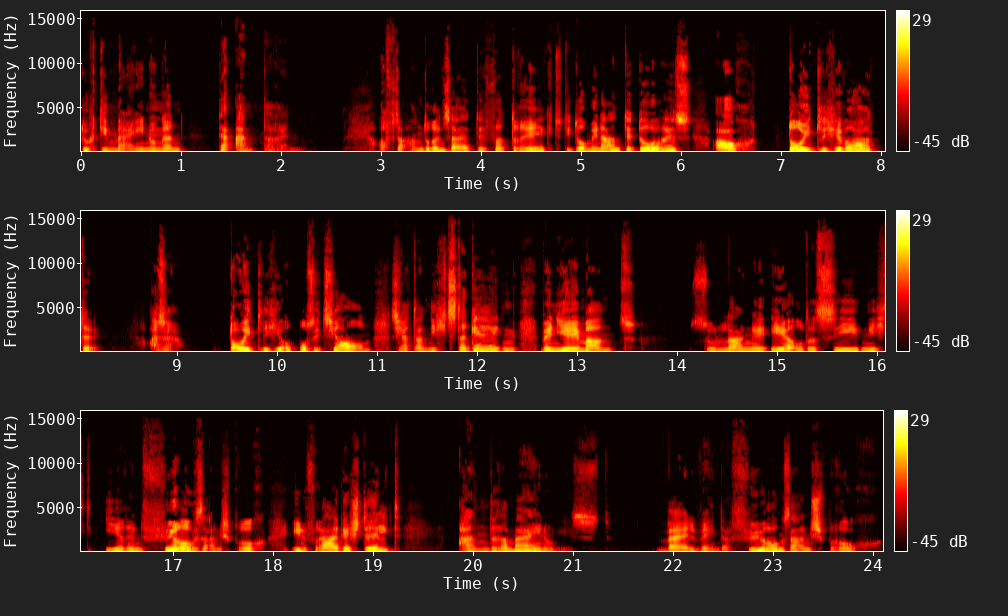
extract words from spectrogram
durch die Meinungen der anderen. Auf der anderen Seite verträgt die dominante Doris auch deutliche Worte. Also deutliche Opposition. Sie hat dann nichts dagegen, wenn jemand, solange er oder sie nicht ihren Führungsanspruch in Frage stellt, anderer Meinung ist. Weil wenn der Führungsanspruch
